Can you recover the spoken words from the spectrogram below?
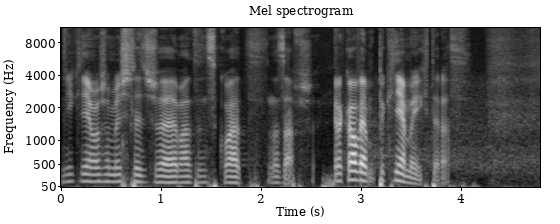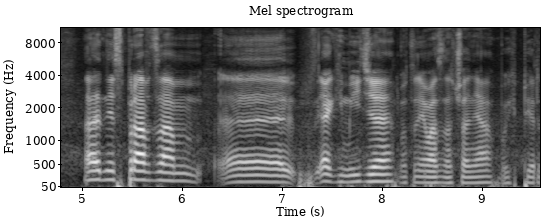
Nikt nie może myśleć, że ma ten skład na zawsze. Krakowia, pykniemy ich teraz. Nawet nie sprawdzam, e, jak im idzie, bo to nie ma znaczenia, bo ich pier...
